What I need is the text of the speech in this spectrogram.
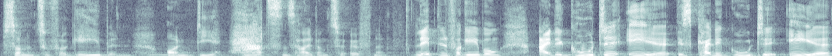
sondern zu vergeben und die Herzenshaltung zu öffnen. Lebt in Vergebung. Eine gute Ehe ist keine gute Ehe,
